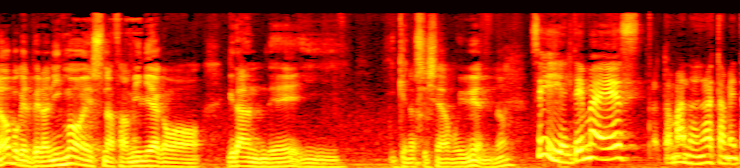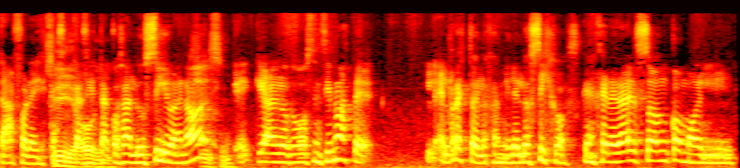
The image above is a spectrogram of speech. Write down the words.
¿no? Porque el peronismo es una familia como grande y, que no se lleva muy bien, ¿no? Sí, el tema es, tomando esta metáfora y casi, casi esta cosa alusiva, ¿no? Que, que algo que vos insinuaste, el resto de la familia, los hijos, que en general son como el,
